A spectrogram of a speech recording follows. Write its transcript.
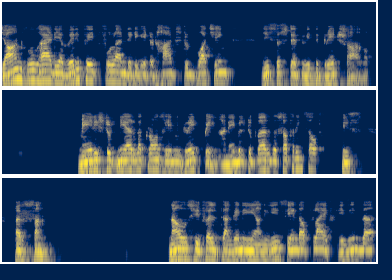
John, who had a very faithful and dedicated heart, stood watching Jesus' death with great sorrow. Mary stood near the cross in great pain, unable to bear the sufferings of his her son. Now she felt agony on his end of life. Is in the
